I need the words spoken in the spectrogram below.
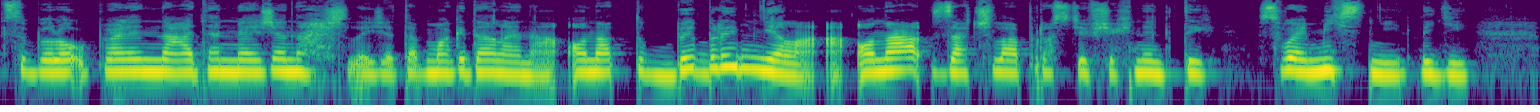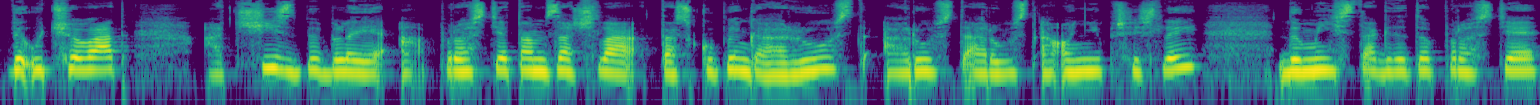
co bylo úplně nádherné, že našli, že ta Magdalena, ona tu Bibli měla a ona začala prostě všechny ty svoje místní lidi vyučovat a číst Bibli a prostě tam začala ta skupinka růst a růst a růst a oni přišli do místa, kde to prostě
